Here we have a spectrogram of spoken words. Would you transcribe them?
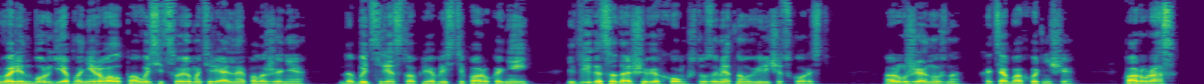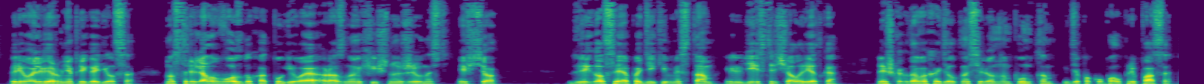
В Оренбурге я планировал повысить свое материальное положение, добыть средства, приобрести пару коней и двигаться дальше верхом, что заметно увеличит скорость. Оружие нужно, хотя бы охотничье. Пару раз револьвер мне пригодился, но стрелял в воздух, отпугивая разную хищную живность, и все. Двигался я по диким местам, и людей встречал редко, лишь когда выходил к населенным пунктам, где покупал припасы,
